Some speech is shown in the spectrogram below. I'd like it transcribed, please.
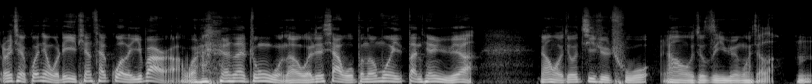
而且关键我这一天才过了一半啊，我还在中午呢，我这下午不能摸一半天鱼啊。然后我就继续除，然后我就自己晕过去了。嗯，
